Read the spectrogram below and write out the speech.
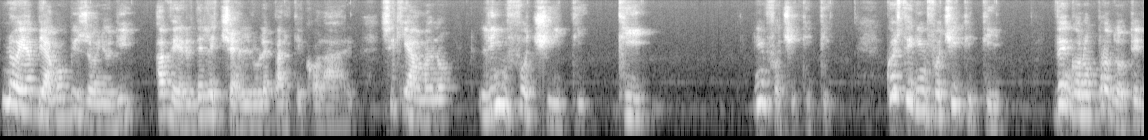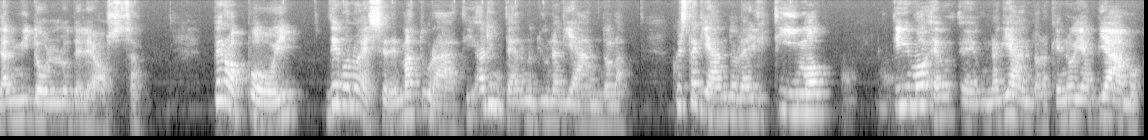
noi abbiamo bisogno di avere delle cellule particolari. Si chiamano linfociti T. Linfociti T. Questi linfociti T vengono prodotti dal midollo delle ossa, però poi devono essere maturati all'interno di una ghiandola. Questa ghiandola è il timo. Il timo è, è una ghiandola che noi abbiamo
